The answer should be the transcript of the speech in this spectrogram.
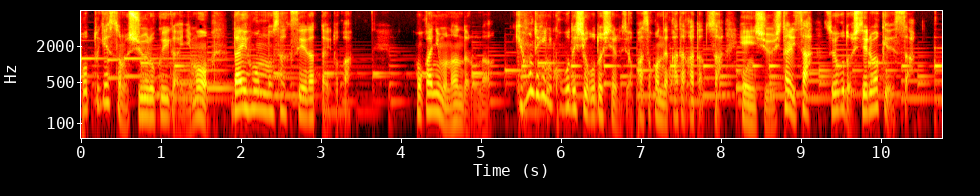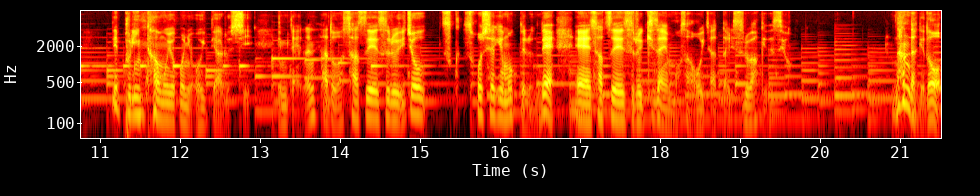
ポッドキャストの収録以外にも、台本の作成だったりとか、他にもなんだろうな、基本的にここで仕事してるんですよ。パソコンでカタカタとさ、編集したりさ、そういうことをしてるわけですさ。で、プリンターも横に置いてあるし、みたいなね。あとは撮影する、一応少しだけ持ってるんで、えー、撮影する機材もさ、置いてあったりするわけですよ。なんだけど、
